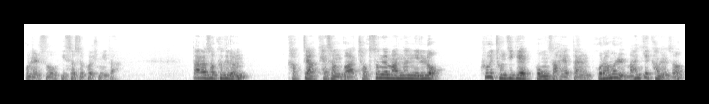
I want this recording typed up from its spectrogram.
보낼 수 있었을 것입니다. 따라서 그들은 각자 개성과 적성에 맞는 일로 그 조직에 봉사하였다는 보람을 만끽하면서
